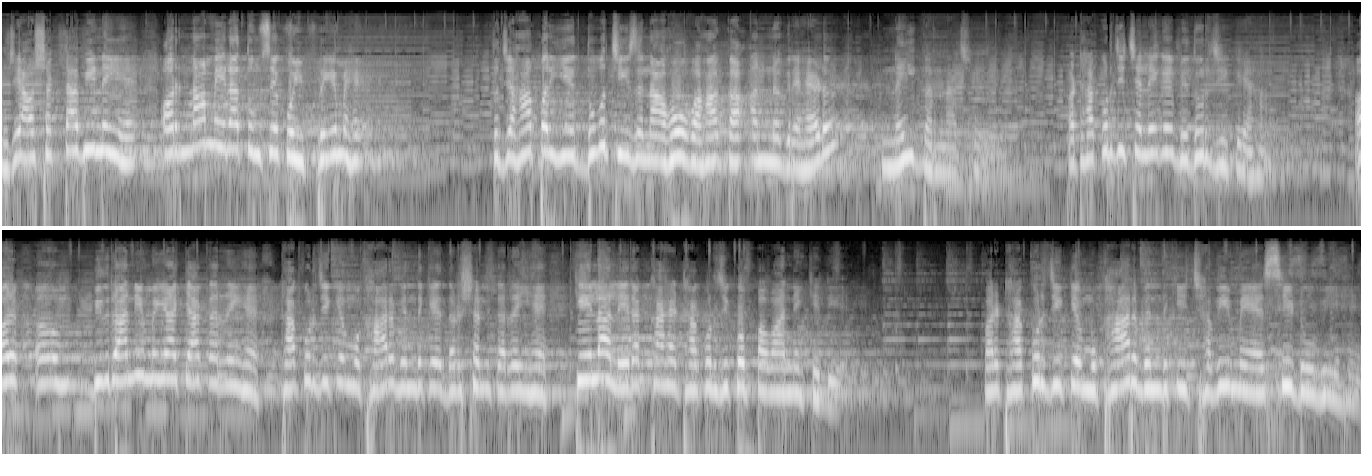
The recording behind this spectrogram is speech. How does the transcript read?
मुझे आवश्यकता भी नहीं है, और ना मेरा तुमसे कोई प्रेम है। तो जहाँ पर ये दो चीज़ ना हो, वहाँ का अन्न ग्रहण नहीं करना चाहिए। और ठाकुर जी चले गए विदुर जी के यहाँ। और विदुरानी मैया क्या कर रही हैं? ठाकुर जी के मुखार बिंद के दर्शन कर रही हैं। केला ले रखा है ठाकुर जी को पवाने के लिए। पर ठाकुर जी के मुखार बिंद की छवि में ऐसी डूबी हैं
